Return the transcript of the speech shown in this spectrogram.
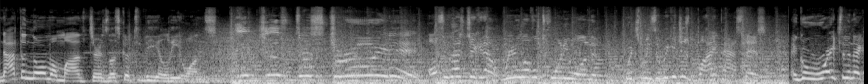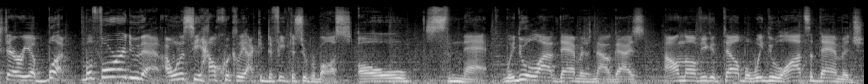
not the normal monsters. Let's go to the elite ones. It just destroyed it! Also, guys, check it out. We're level 21, which means that we can just bypass this and go right to the next area. But before I do that, I want to see how quickly I can defeat the super boss. Oh, snap. We do a lot of damage now, guys. I don't know if you can tell, but we do lots of damage.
